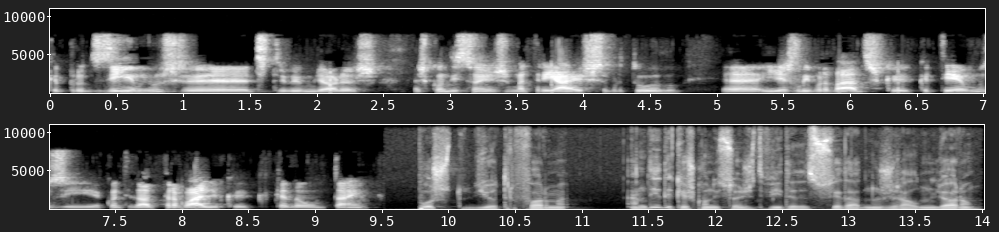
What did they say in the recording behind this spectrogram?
que produzimos, uh, distribuir melhor as, as condições materiais, sobretudo, uh, e as liberdades que, que, temos e a quantidade de trabalho que, que cada um tem. Posto de outra forma, à medida que as condições de vida da sociedade no geral melhoram,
